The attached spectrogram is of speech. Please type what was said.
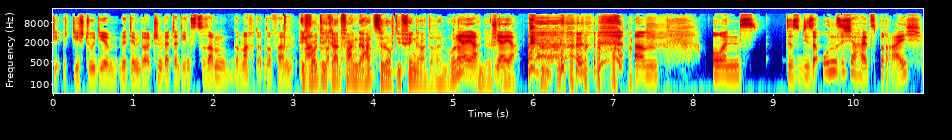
die, die Studie mit dem deutschen Wetterdienst zusammen gemacht. Insofern. Ich wollte dich gerade fragen, da hast du doch die Finger drin, oder? Ja, ja, ja, ja. ähm, und das, dieser Unsicherheitsbereich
